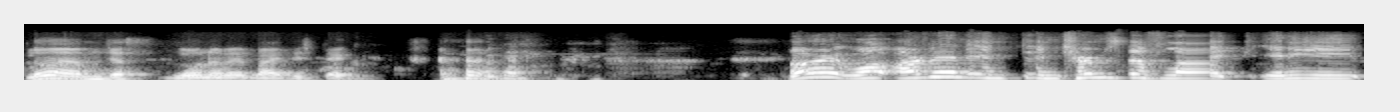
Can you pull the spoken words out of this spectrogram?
No, I'm just blown away by this tech. okay. All right. Well, Arvind, in, in terms of like any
